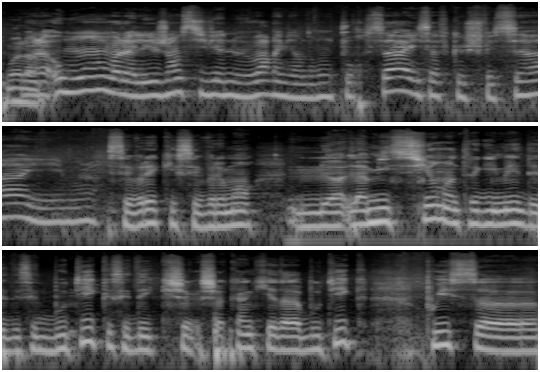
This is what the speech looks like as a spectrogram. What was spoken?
Voilà. voilà, au moins voilà les gens s'ils viennent me voir ils viendront pour ça ils savent que je fais ça et voilà C'est vrai que c'est vraiment la, la mission, entre guillemets, de, de cette boutique, c'est que ch- chacun qui est dans la boutique puisse euh,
